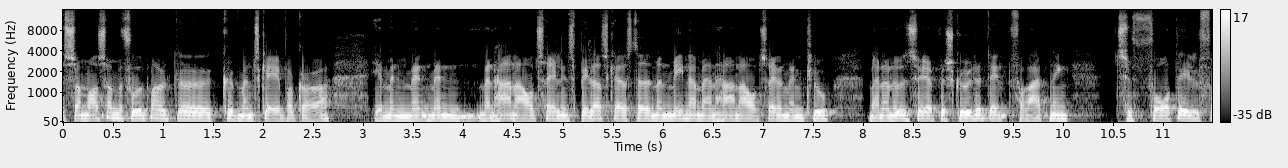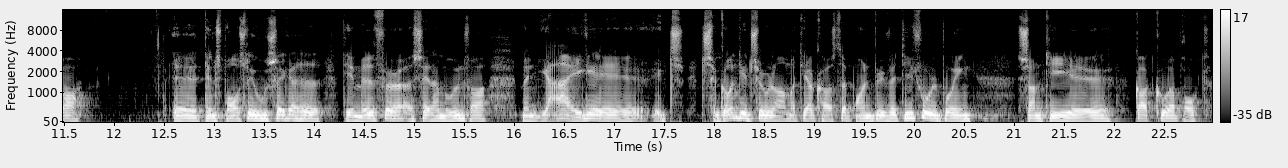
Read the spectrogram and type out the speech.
som også har med fodboldkøbmandskab at gøre. Jamen, man, man, man har en aftale, en spiller skal afsted, man mener, man har en aftale med en klub. Man er nødt til at beskytte den forretning til fordel for øh, den sportslige usikkerhed, det medfører at sætte ham udenfor. Men jeg er ikke øh, et sekund i tvivl om, at det har kostet Brøndby værdifulde point, som de øh, godt kunne have brugt.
